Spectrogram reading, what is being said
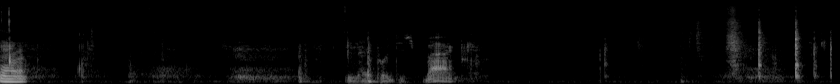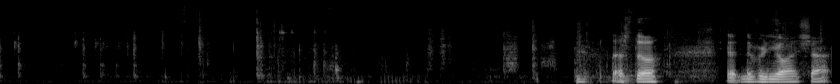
Alright. And I put this back. That's the, the the video I shot.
